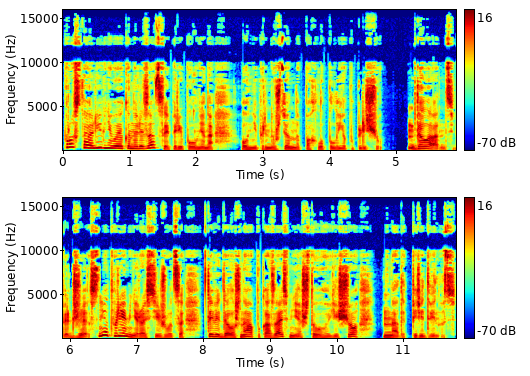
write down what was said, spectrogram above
Просто ливневая канализация переполнена». Он непринужденно похлопал ее по плечу. «Да ладно тебе, Джесс, нет времени рассиживаться. Ты ведь должна показать мне, что еще надо передвинуть».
